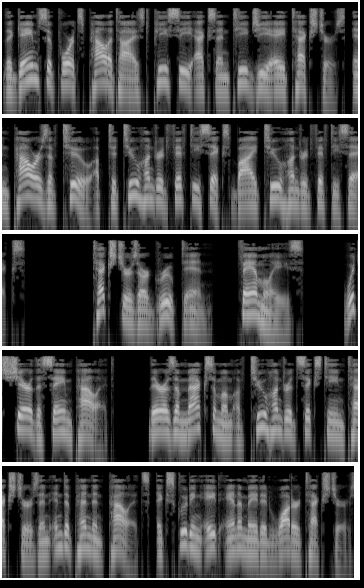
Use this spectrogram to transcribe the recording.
the game supports palletized PCX and TGA textures, in powers of 2 up to 256 by 256. Textures are grouped in families, which share the same palette. There is a maximum of 216 textures and independent palettes, excluding 8 animated water textures.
